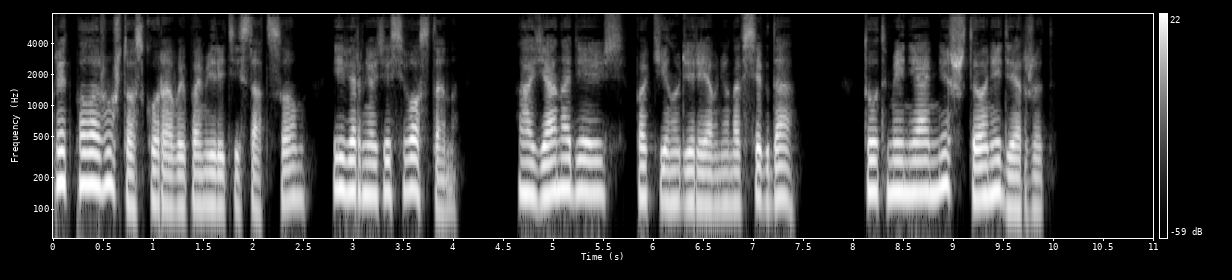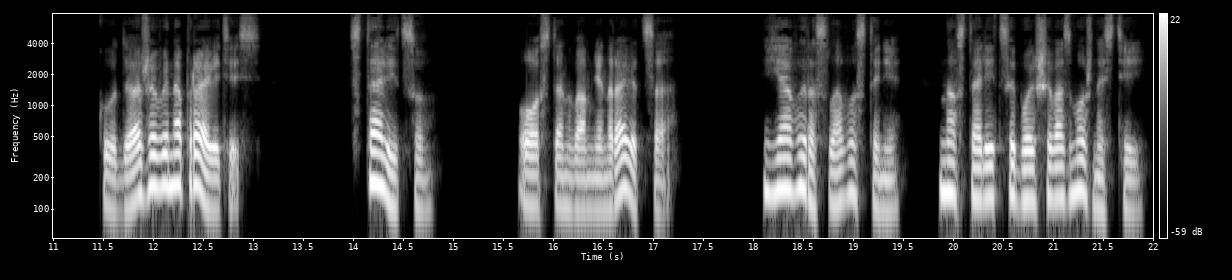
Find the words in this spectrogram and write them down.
Предположу, что скоро вы помиритесь с отцом и вернетесь в Остен. А я, надеюсь, покину деревню навсегда. Тут меня ничто не держит. «Куда же вы направитесь?» «В столицу». «Остен вам не нравится?» «Я выросла в Остоне, но в столице больше возможностей».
